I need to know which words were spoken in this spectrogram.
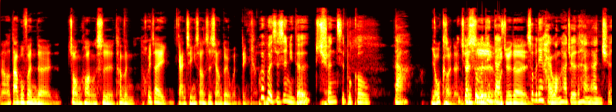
然后大部分的状况是，他们会在感情上是相对稳定的。会不会只是你的圈子不够大？有可能，但是我觉得，说不定海王他觉得他很安全，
